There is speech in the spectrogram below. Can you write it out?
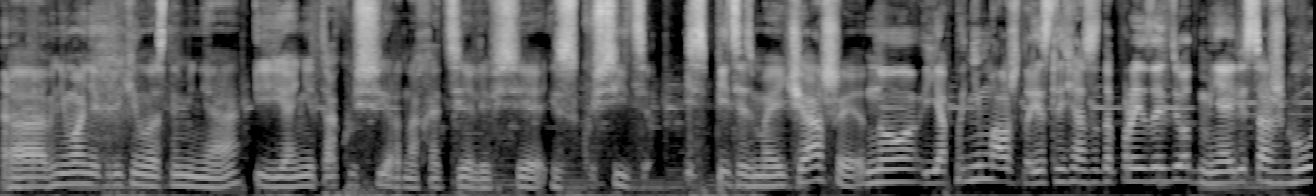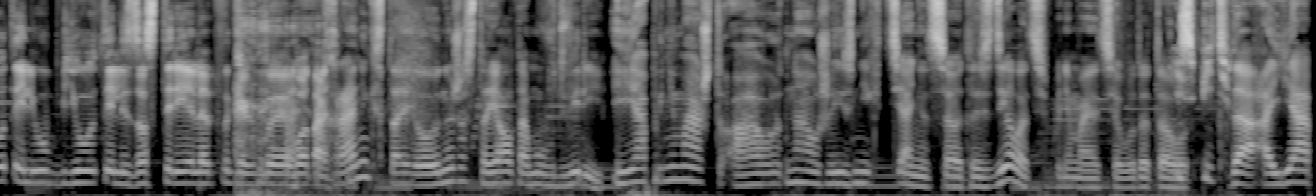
А, внимание перекинулось на меня, и они так усердно хотели все искусить, испить из моей чаши, но я понимал, что если сейчас это произойдет, меня или сожгут, или убьют, или застрелят. Как бы вот охранник стоял, он уже стоял там в двери. И я понимаю, что а одна уже из них тянется это сделать, понимаете, вот это вот. Испить. Да, а я,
